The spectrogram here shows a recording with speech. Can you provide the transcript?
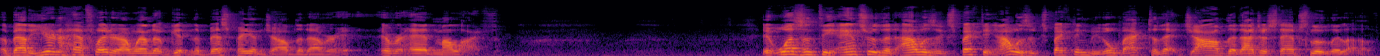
About a year and a half later, I wound up getting the best paying job that I ever, ever had in my life. It wasn't the answer that I was expecting. I was expecting to go back to that job that I just absolutely loved.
